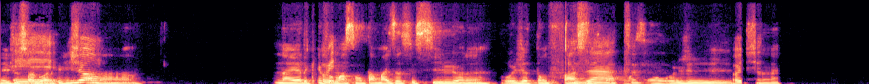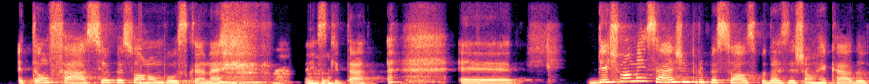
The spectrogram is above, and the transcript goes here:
É justo é, agora que a gente está na... na era que a informação está mais acessível, né? Hoje é tão fácil. Exato. Hoje, Hoje né? é tão fácil, o pessoal não busca, né? é isso que tá. É, deixa uma mensagem para o pessoal, se pudesse deixar um recado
